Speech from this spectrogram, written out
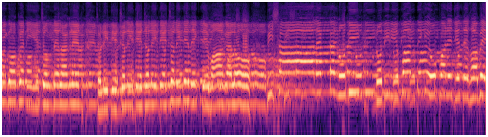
দিগকে নিয়ে চলতে লাগলেন, চলিতে চলিতে চলিতে চলিতে দেখতে পাওয়া গেল, বিশাল একটা নদী নদী নদীর এপার থেকে ওপারে যেতে হবে।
